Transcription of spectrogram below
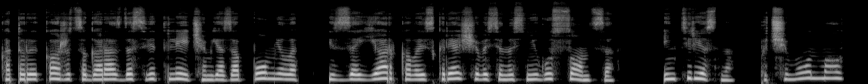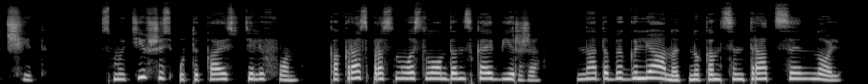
которые кажутся гораздо светлее, чем я запомнила из-за яркого искрящегося на снегу солнца. Интересно, почему он молчит? Смутившись, утыкаюсь в телефон. Как раз проснулась лондонская биржа. Надо бы глянуть, но концентрации ноль.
